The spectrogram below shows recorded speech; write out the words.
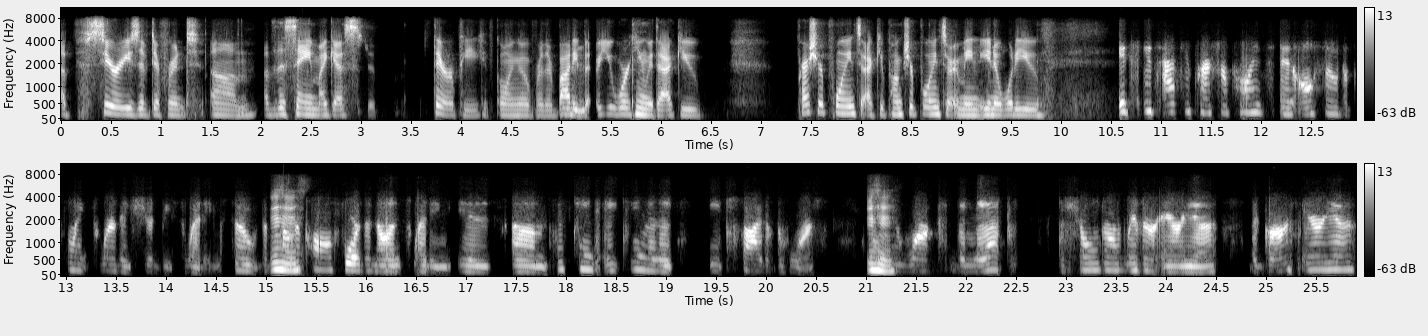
a series of different um of the same i guess therapy of going over their body Mhm. but are you working with acupressure points acupuncture points or i mean you know what do you It's it's acupressure points and also the points where they should be sweating. So the Mhm. protocol for the non-sweating is um, 15 to 18 minutes each side of the horse. Mhm. And you work the neck, the shoulder wither area, the girth area,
